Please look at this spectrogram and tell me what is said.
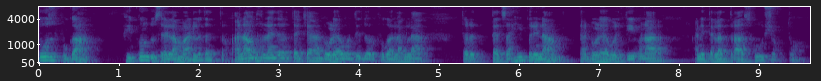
तोच फुगा फेकून दुसऱ्याला मारलं जातं. अनावधानाने जर त्याच्या डोळ्यावरती जर फुगा लागला तर त्याचाही परिणाम त्या डोळ्यावरती होणार आणि त्याला त्रास होऊ शकतो.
